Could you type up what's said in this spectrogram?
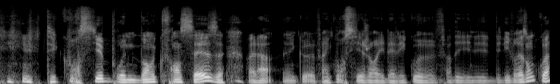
il était coursier pour une banque française, voilà. Enfin coursier, genre il allait faire des, des livraisons quoi.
